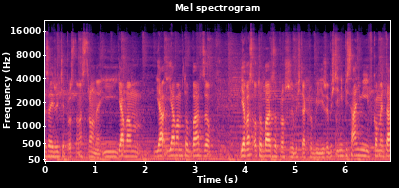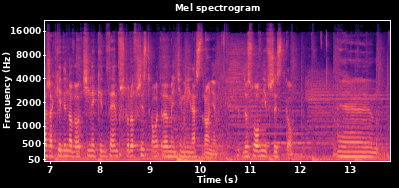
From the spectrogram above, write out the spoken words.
zajrzyjcie prosto na stronę i ja Wam, ja, ja wam to bardzo ja was o to bardzo proszę, żebyście tak robili, żebyście nie pisali mi w komentarzach, kiedy nowy odcinek, kiedy ten, skoro wszystko, bo teraz będziecie mieli na stronie. Dosłownie wszystko. Eee,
